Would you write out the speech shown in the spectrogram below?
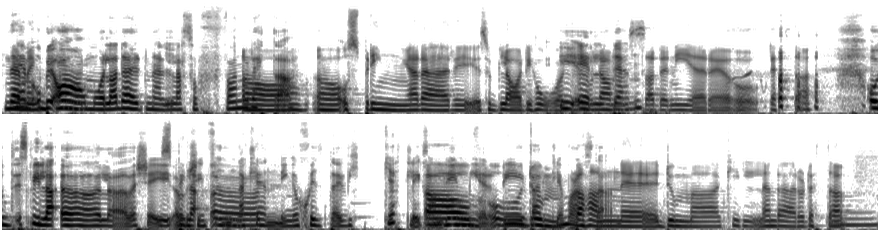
Nej, men, och bli avmålad där i den här lilla soffan och detta. Ja, ja, och springa där så glad i hågen I och dansa där nere och detta. Och spilla öl över sig, Spilla över sin fina öl. klänning och skita i vilket liksom. ja, det är, och, mer, och det är verkligen dumpa han eh, dumma killen där och detta. Mm.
